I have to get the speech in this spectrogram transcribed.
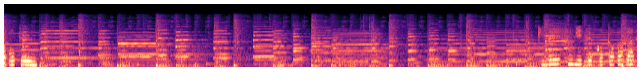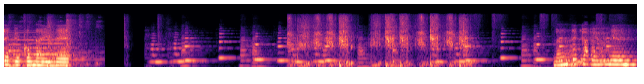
サボテン。綺麗すぎて言葉が出てこないね。なんで食べるねん。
